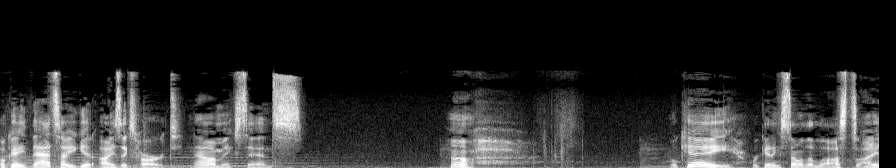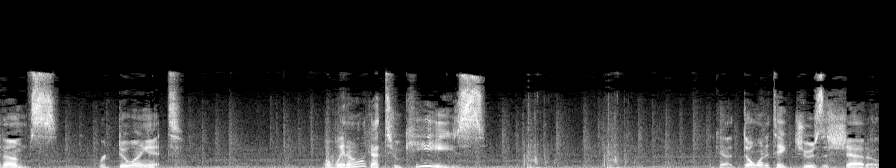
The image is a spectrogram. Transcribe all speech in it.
Okay, that's how you get Isaac's heart. Now it makes sense. Huh. Okay, we're getting some of the lost items. We're doing it. Oh wait, I only got two keys. Okay, I don't want to take Judas' Shadow.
